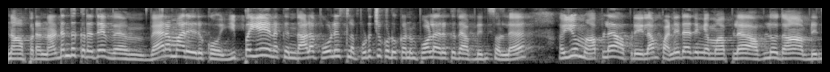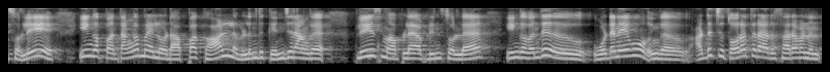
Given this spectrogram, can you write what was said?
நான் அப்புறம் நடந்துக்கிறதே வே வேற மாதிரி இருக்கும். இப்பயே எனக்கு இந்த ஆளை போலீஸில் பிடிச்சி கொடுக்கணும் போல இருக்குது அப்படின்னு சொல்ல. ஐயோ மாப்பிள்ள அப்படிலாம் பண்ணிடாதீங்க மாப்பிள்ள அவ்வளோதான் அப்படின்னு சொல்லி இங்கே இப்போ தங்கமயிலோட அப்பா காலில் விழுந்து கெஞ்சுறாங்க. ப்ளீஸ் மாப்பிள்ள அப்படின்னு சொல்ல இங்கே வந்து உடனேவும் இங்கே அடித்து துரத்துறாரு சரவணன்.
